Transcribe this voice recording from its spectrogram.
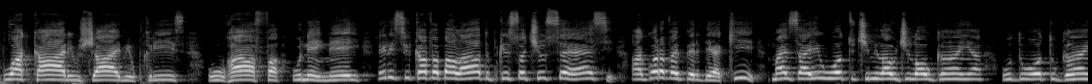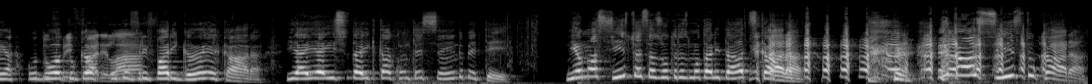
o Akari, o Jaime, o Cris, o Rafa, o Neinei, eles ficavam abalados porque só tinha o CS. Agora vai perder aqui, mas aí o outro time lá, o de LoL ganha, o do outro ganha, o do, outro Free ganha, o do. Free Fire ganha, cara. E aí é isso daí que tá acontecendo, BT. E eu não assisto essas outras modalidades, cara. eu não assisto, cara.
